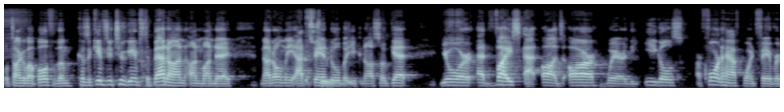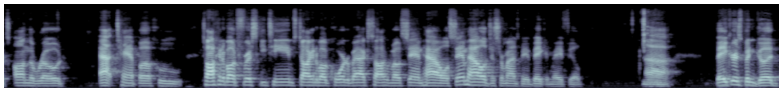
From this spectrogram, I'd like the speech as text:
we'll talk about both of them because it gives you two games to bet on on Monday, not only at That's FanDuel, true. but you can also get your advice at OddsR, where the Eagles are four and a half point favorites on the road at Tampa, who talking about frisky teams, talking about quarterbacks, talking about Sam Howell. Sam Howell just reminds me of Baker Mayfield. Uh, Baker's been good.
